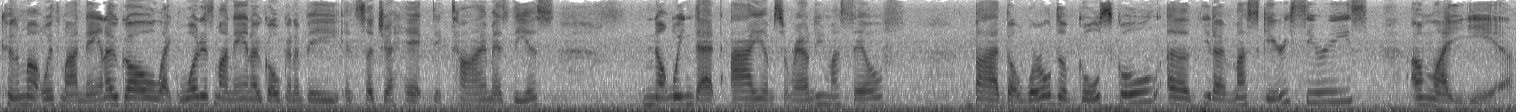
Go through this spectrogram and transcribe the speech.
come up with my nano goal, like what is my nano goal going to be in such a hectic time as this? Knowing that I am surrounding myself by the world of Ghoul School, uh, you know, my scary series, I'm like, yeah,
